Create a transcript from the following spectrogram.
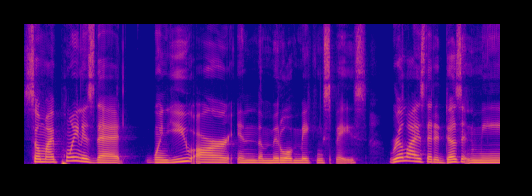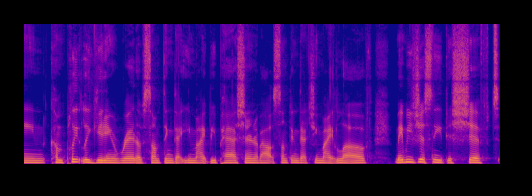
So, my point is that when you are in the middle of making space, realize that it doesn't mean completely getting rid of something that you might be passionate about, something that you might love. Maybe you just need to shift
